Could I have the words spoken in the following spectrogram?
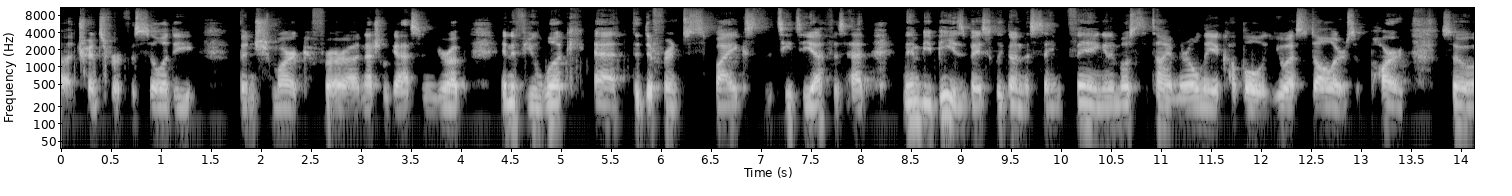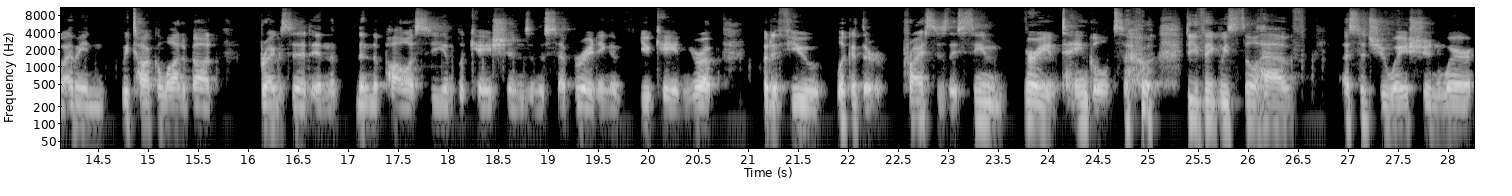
uh, transfer facility benchmark for uh, natural gas in Europe. And if you look at the different spikes the TTF has had, the NBP has basically done the same thing. And most of the time, they're only a couple US dollars apart. So, I mean, we talk a lot about Brexit and the, and the policy implications and the separating of UK and Europe. But if you look at their prices, they seem very entangled. So, do you think we still have a situation where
